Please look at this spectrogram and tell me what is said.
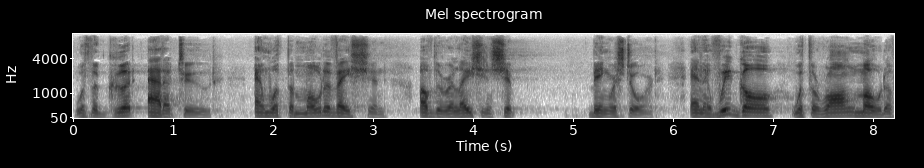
with a good attitude and with the motivation of the relationship being restored. And if we go with the wrong motive,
